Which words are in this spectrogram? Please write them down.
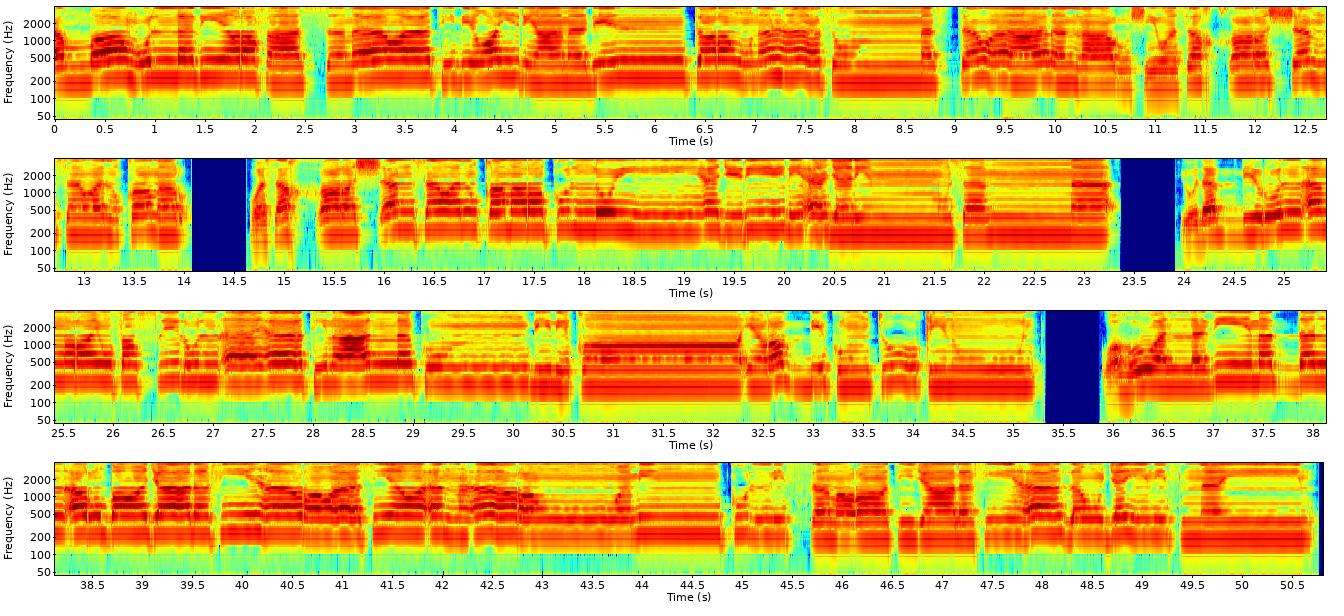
الله الذي رفع السماوات بغير عمد ترونها ثم استوى على العرش وسخر الشمس والقمر وسخر الشمس والقمر كل يجري لأجل مسمى. يدبر الأمر يفصل الآيات لعلكم بلقاء ربكم توقنون. وهو الذي مد الأرض وجعل فيها رواسي وأنهارا ومن كل الثمرات جعل فيها زوجين اثنين.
